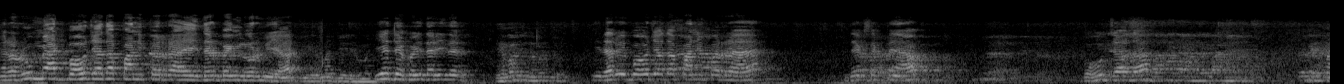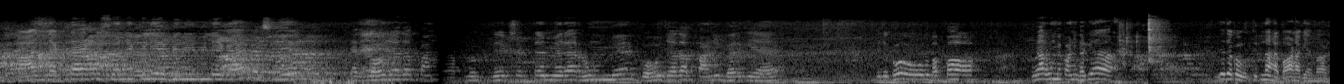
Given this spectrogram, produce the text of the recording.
मेरा रूम में आज बहुत ज़्यादा पानी पड़ रहा है इधर बेंगलोर में यार। ये देखो इधर इधर। इधर भी बहुत ज़्यादा पानी पड़ रहा है। देख सकते हैं आप। बहुत ज़्यादा। आज लगता है कि सोने के लिए भी नहीं मिलेगा, इसलिए बहुत ज़्यादा पानी। आप लोग देख सकते हैं मेरा रूम में बहुत ज़्यादा पानी भर गया है। ये देखो पापा पूरा रूम में पानी भर गया। ये देखो कितना है बाढ़ आ गया बाढ़।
